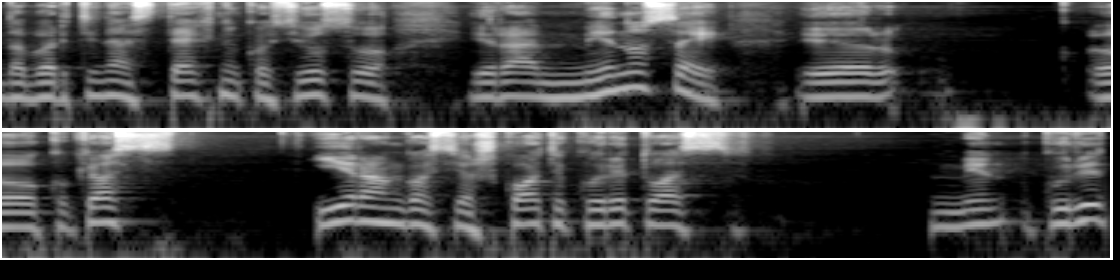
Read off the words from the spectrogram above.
dabartinės technikos jūsų yra minusai ir kokios įrangos ieškoti, kuri, tuos, kuri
